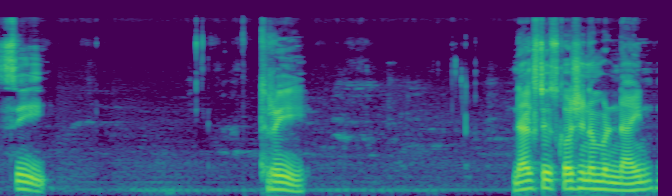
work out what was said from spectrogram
C. 3. Next is question number 9.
